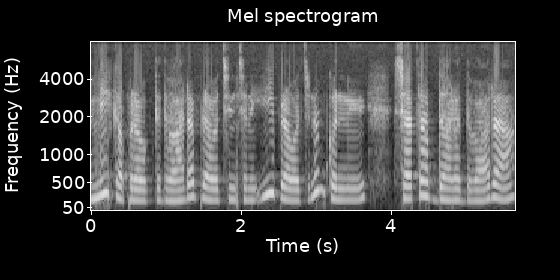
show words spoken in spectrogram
మీక ప్రవక్త ద్వారా ప్రవచించిన ఈ ప్రవచనం కొన్ని శతాబ్దాల ద్వారా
